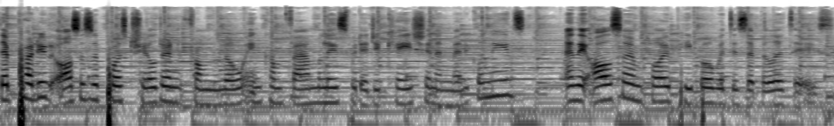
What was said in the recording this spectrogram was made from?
The project also supports children from low income families with education and medical needs, and they also employ people with disabilities.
